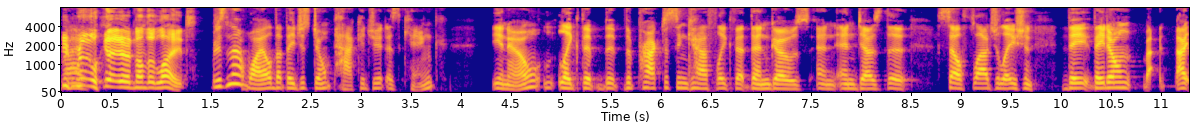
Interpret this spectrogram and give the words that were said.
you really look at it in another light. But isn't that wild that they just don't package it as kink? You know, like the the, the practicing Catholic that then goes and and does the self-flagellation. They they don't I,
